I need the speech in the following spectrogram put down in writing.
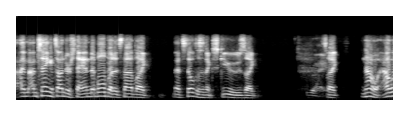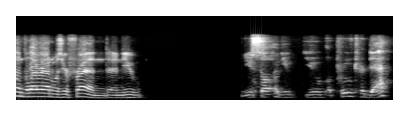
I'm I'm saying it's understandable, but it's not like that still doesn't excuse like Right. it's like no, Alan Velaryon was your friend and you you saw and you you approved her death.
